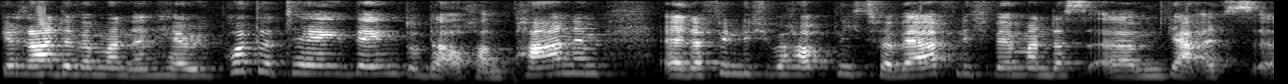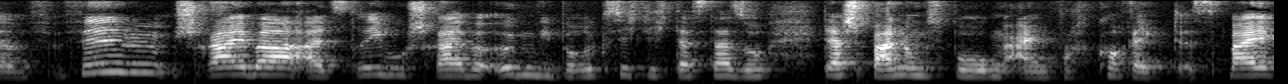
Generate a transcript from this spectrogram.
gerade wenn man an Harry Potter denkt oder auch an Panem. Äh, da finde ich überhaupt nichts verwerflich, wenn man das ähm, ja als äh, Filmschreiber, als Drehbuch Buchschreiber irgendwie berücksichtigt, dass da so der Spannungsbogen einfach korrekt ist. Bei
